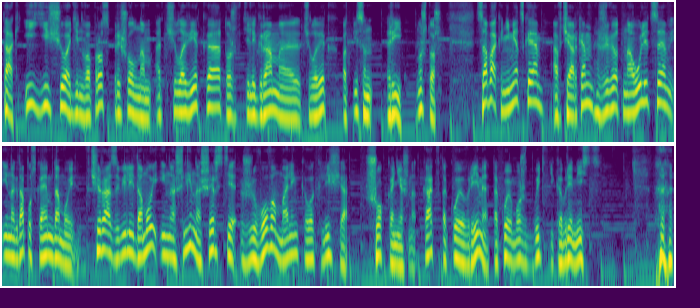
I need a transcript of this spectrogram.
Так, и еще один вопрос пришел нам от человека, тоже в Телеграм. Э, человек подписан Ри. Ну что ж, собака немецкая, овчарка, живет на улице, иногда пускаем домой. Вчера завели домой и нашли на шерсти живого маленького клеща. Шок, конечно. Как в такое время такое может быть в декабре месяце?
